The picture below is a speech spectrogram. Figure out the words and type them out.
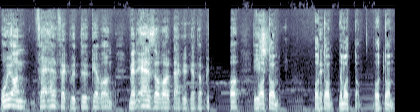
olyan elfekvő tőke van, mert elzavarták őket a p***ba, és... Adtam, adtam, nem adtam, adtam,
